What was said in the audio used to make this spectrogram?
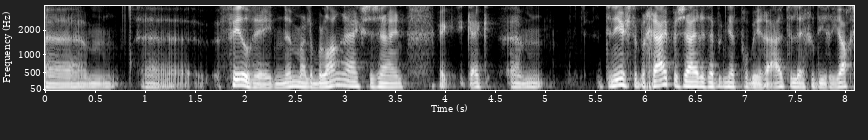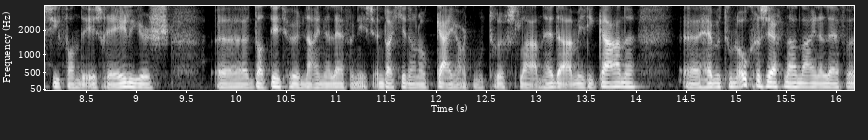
um, uh, veel redenen, maar de belangrijkste zijn. Kijk, kijk um, ten eerste begrijpen zij, dat heb ik net proberen uit te leggen, die reactie van de Israëliërs uh, dat dit hun 9-11 is en dat je dan ook keihard moet terugslaan. Hè. De Amerikanen uh, hebben toen ook gezegd na 9-11, uh,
